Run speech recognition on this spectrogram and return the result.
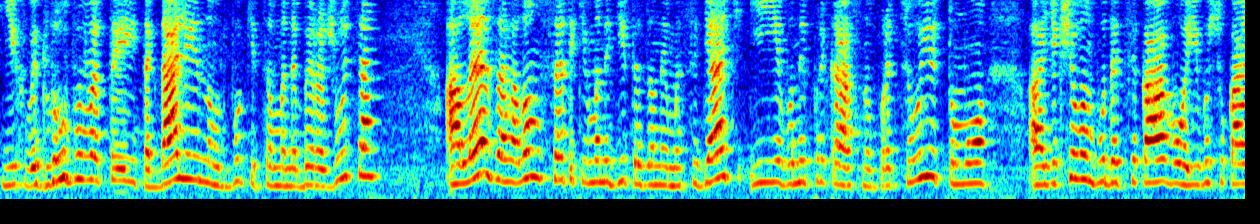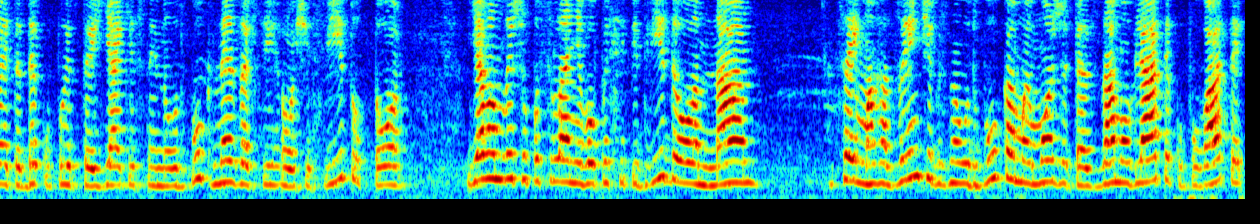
їх видлубувати і так далі. Ноутбуки це в мене бережуться. Але загалом, все-таки в мене діти за ними сидять і вони прекрасно працюють. Тому, якщо вам буде цікаво і ви шукаєте, де купити якісний ноутбук не за всі гроші світу, то я вам лишу посилання в описі під відео на цей магазинчик з ноутбуками. Можете замовляти, купувати.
